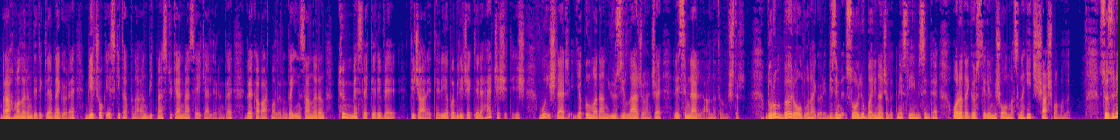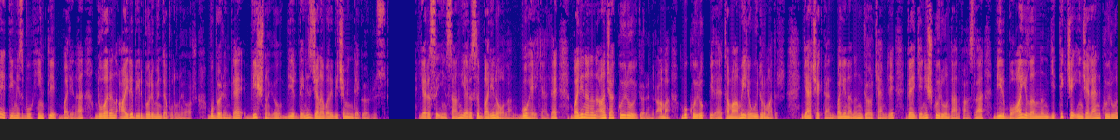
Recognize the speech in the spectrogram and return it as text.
Brahmaların dediklerine göre birçok eski tapınağın bitmez tükenmez heykellerinde ve kabartmalarında insanların tüm meslekleri ve ticaretleri yapabilecekleri her çeşit iş, bu işler yapılmadan yüzyıllarca önce resimlerle anlatılmıştır. Durum böyle olduğuna göre bizim soylu balinacılık mesleğimizin de orada gösterilmiş olmasına hiç şaşmamalı. Sözünü ettiğimiz bu Hintli balina duvarın ayrı bir bölümünde bulunuyor. Bu bölümde Vishnu'yu bir deniz canavarı biçiminde görürüz. Yarısı insan, yarısı balina olan bu heykelde balinanın ancak kuyruğu görünür ama bu kuyruk bile tamamıyla uydurmadır. Gerçekten balinanın görkemli ve geniş kuyruğundan fazla bir boğa yılanının gittikçe incelen kuyruğuna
